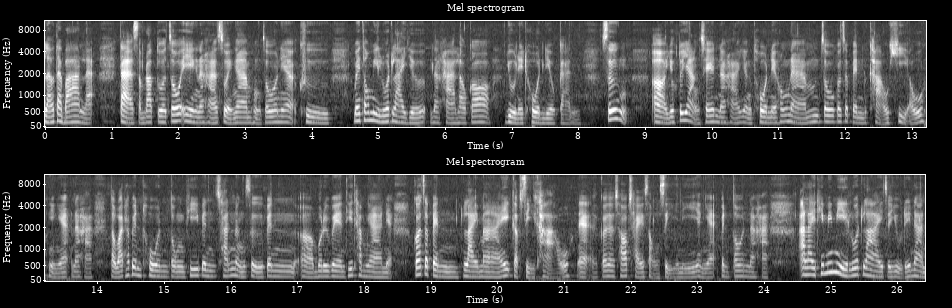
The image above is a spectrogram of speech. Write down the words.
แล้วแต่บ้านแหละ แต่สำหรับตัวโจ้เองนะคะ สวยงามของโจ้เนี่ยคือไม่ต้องมีลวดลายเยอะนะคะแล้วก็อยู่ในโทนเดียวกัน ซึ่งยกตัวอย่างเช่นนะคะ อย่างโทนในห้องน้ำโจก็จะเป็นขาวเขียวอย่างเงี้ยนะคะ แต่ว่าถ้าเป็นโทนตรงที่เป็นชั้นหนังสือเป็นบริเวณที่ทำงานเนี่ยก็จะเป็นลายไม้กับสีขาวเนี่ยก็จะชอบใช้สองสีนี้อย่างเงี้ยเป็นต้นนะคะ อะไรที่ไม่มีลวดลายจะอยู่ได้นาน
